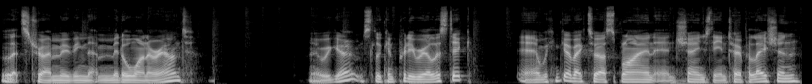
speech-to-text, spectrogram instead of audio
Let's try moving that middle one around. There we go, it's looking pretty realistic. And we can go back to our spline and change the interpolation.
